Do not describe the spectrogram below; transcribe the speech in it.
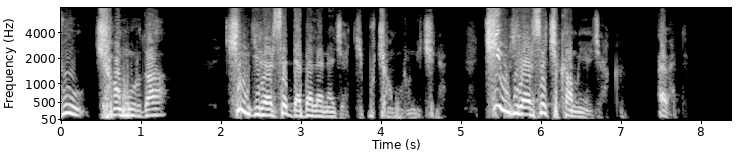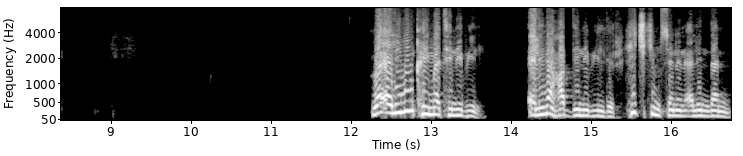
bu çamurda kim girerse debelenecek bu çamurun içine. Kim girerse çıkamayacak. Evet. Ve elinin kıymetini bil. Eline haddini bildir. Hiç kimsenin elinden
